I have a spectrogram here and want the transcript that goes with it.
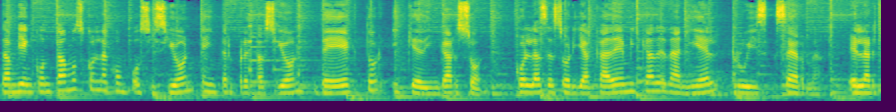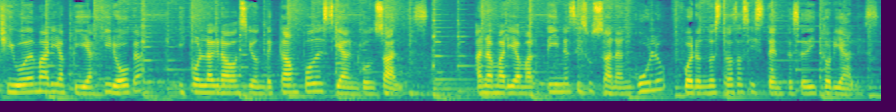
También contamos con la composición e interpretación de Héctor y Kedin Garzón, con la asesoría académica de Daniel Ruiz Serna, el archivo de María Pía Quiroga y con la grabación de campo de Cian González. Ana María Martínez y Susana Angulo fueron nuestras asistentes editoriales.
